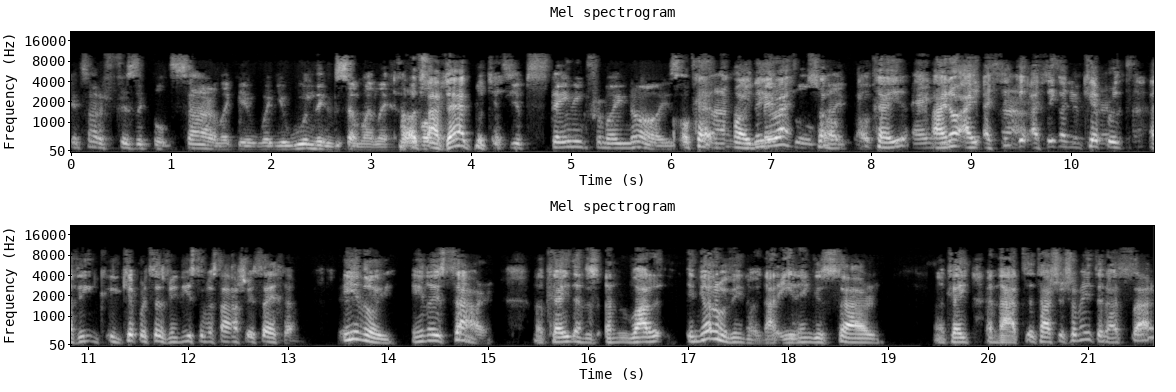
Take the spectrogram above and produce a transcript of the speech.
It's not a physical tsar like you, when you're wounding someone. Like no, it's not that. But it's abstaining from a noise. Okay, no, you're right. So okay, I know. I, I think I think on your Kippur, I think in Kippur it says v'nisim esnashe seichem. Inui, inui tsar. Okay, and there's a lot of in Yom Avinu, not eating is tsar. Okay, and not Tasha Shemitah, that's tsar.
